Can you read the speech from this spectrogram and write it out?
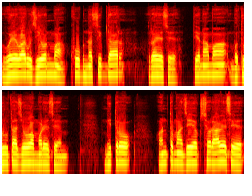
વયવાળું જીવનમાં ખૂબ નસીબદાર રહે છે. તેનામાં મધુરતા જોવા મળે છે. મિત્રો, અંતમાં જે અક્ષર આવે છે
